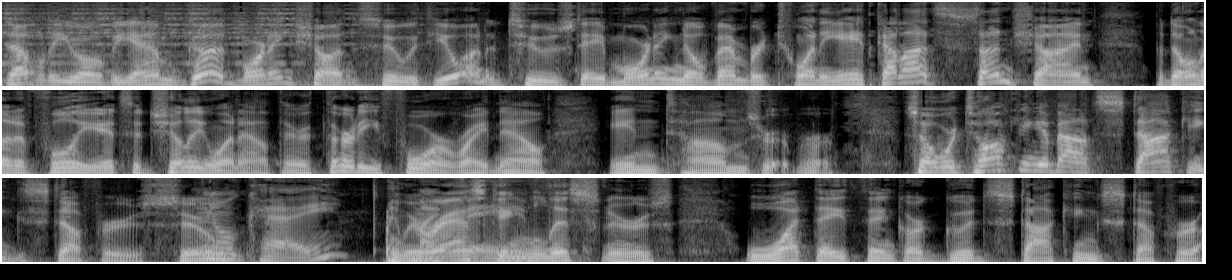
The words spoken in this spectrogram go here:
WOBM. Good morning. Shawn Sue with you on a Tuesday morning, November 28th. Got lots of sunshine, but don't let it fool you. It's a chilly one out there. 34 right now in Toms River. So we're talking about stocking stuffers, Sue. Okay. And we were asking fave. listeners what they think are good stocking stuffer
